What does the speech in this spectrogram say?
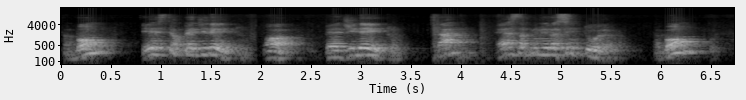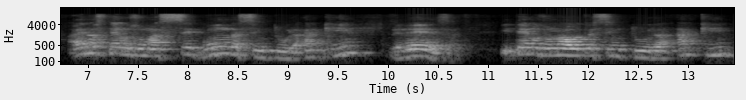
tá bom? Este é o pé direito. Ó, pé direito, tá? Essa é a primeira cintura, tá bom? Aí nós temos uma segunda cintura aqui, beleza? E temos uma outra cintura aqui.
